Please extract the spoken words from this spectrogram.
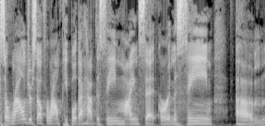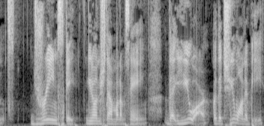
surround yourself around people that have the same mindset or in the same um, dreamscape. You understand what I'm saying? That you are or that you want to be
